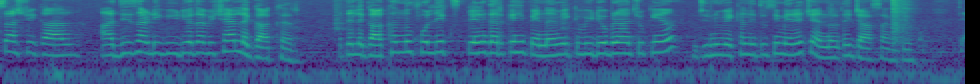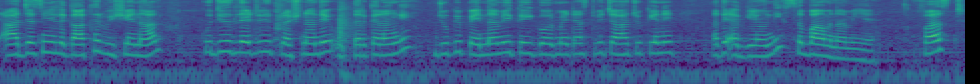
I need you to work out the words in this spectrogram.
ਸਤਿ ਸ਼੍ਰੀ ਅਕਾਲ। ਅੱਜ ਦੀ ਸਾਡੀ ਵੀਡੀਓ ਦਾ ਵਿਸ਼ਾ ਹੈ ਲਗਾਖਰ। ਅਤੇ ਲਗਾਖਰ ਨੂੰ ਫੁੱਲੀ ਐਕਸਪਲੇਨ ਕਰਕੇ ਹੀ ਪਹਿਲਾਂ ਵੀ ਇੱਕ ਵੀਡੀਓ ਬਣਾ ਚੁੱਕੇ ਹਾਂ, ਜਿਹਨੂੰ ਵੇਖਣ ਲਈ ਤੁਸੀਂ ਮੇਰੇ ਚੈਨਲ ਤੇ ਜਾ ਸਕਦੇ ਹੋ। ਤੇ ਅੱਜ ਅਸੀਂ ਲਗਾਖਰ ਵਿਸ਼ੇ ਨਾਲ ਕੁਝ ਰਿਲੇਟਡ ਪ੍ਰਸ਼ਨਾਂ ਦੇ ਉੱਤਰ ਕਰਾਂਗੇ, ਜੋ ਕਿ ਪਹਿਲਾਂ ਵੀ ਕਈ ਗਵਰਨਮੈਂਟ ਟੈਸਟ ਵਿੱਚ ਆ ਚੁੱਕੇ ਨੇ ਅਤੇ ਅੱਗੇ ਆਉਣ ਦੀ ਸੰਭਾਵਨਾ ਵੀ ਹੈ। ਫਸਟ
